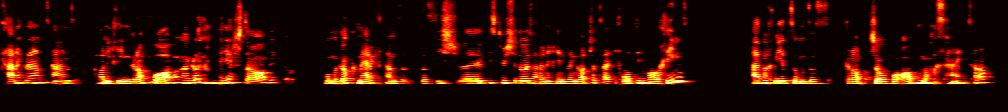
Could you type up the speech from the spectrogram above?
kennengelernt haben, habe ich ihm gerade von Anfang an, gerade am ersten Abend, wo wir gerade gemerkt haben, das ist äh, etwas zwischen uns, habe ich ihm dann gerade schon gesagt, ich wollte im Fall Kind. Einfach wie, um das gerade schon von Anfang an gesagt haben.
